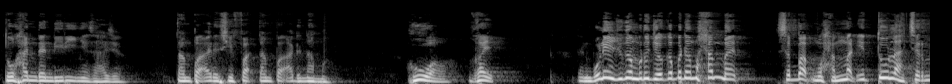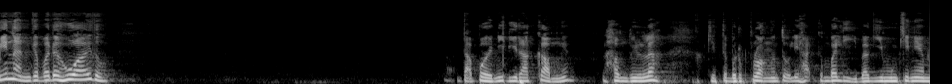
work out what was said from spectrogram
Tuhan dan dirinya sahaja. Tanpa ada sifat, tanpa ada nama. Huwa, ghaib. Dan boleh juga merujuk kepada Muhammad. Sebab Muhammad itulah cerminan kepada huwa itu. Tak apa, ini dirakam kan. Alhamdulillah kita berpeluang untuk lihat kembali bagi mungkin yang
